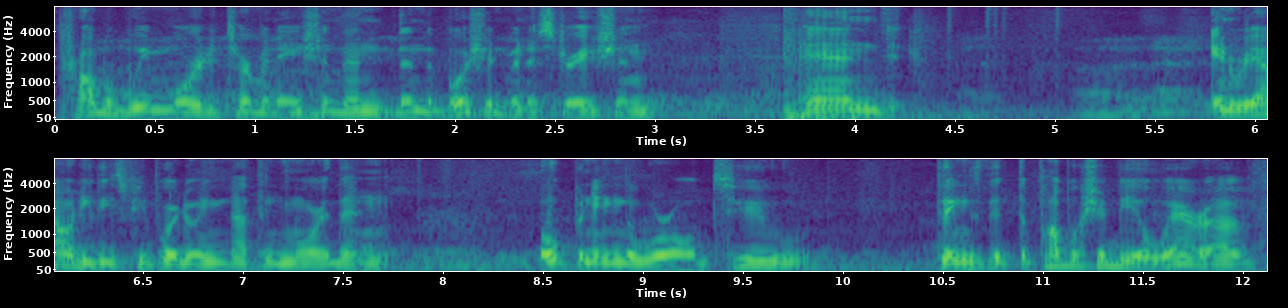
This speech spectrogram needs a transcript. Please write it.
probably more determination than, than the Bush administration. And in reality, these people are doing nothing more than opening the world to things that the public should be aware of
